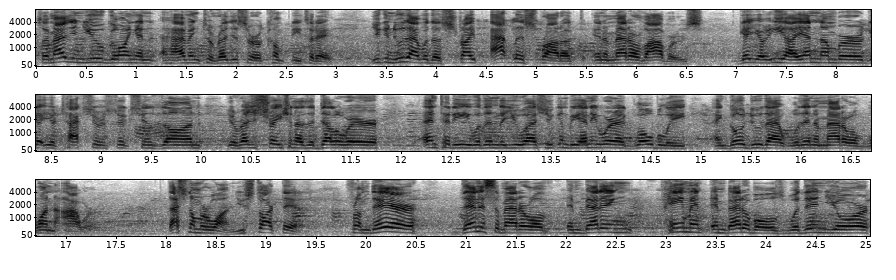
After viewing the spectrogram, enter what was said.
So imagine you going and having to register a company today. You can do that with a Stripe Atlas product in a matter of hours. Get your EIN number, get your tax jurisdictions done, your registration as a Delaware entity within the US, you can be anywhere globally and go do that within a matter of one hour. That's number one, you start there. From there, then it's a matter of embedding payment embeddables within your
